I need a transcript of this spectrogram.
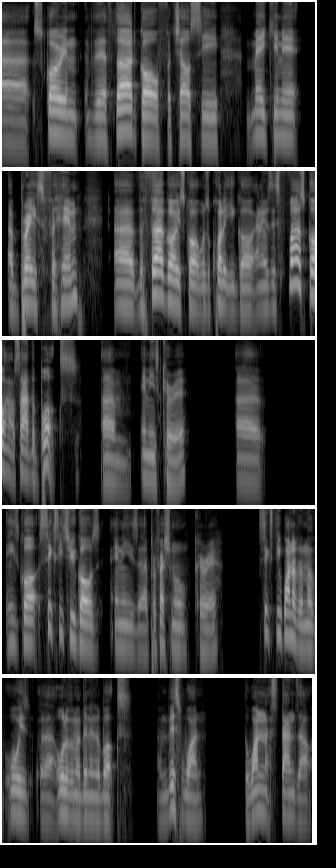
uh scoring the third goal for Chelsea, making it a brace for him. Uh, the third goal he scored was a quality goal, and it was his first goal outside the box um in his career. Uh, he's got 62 goals in his uh, professional career. 61 of them have always, uh, all of them have been in the box, and this one, the one that stands out,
